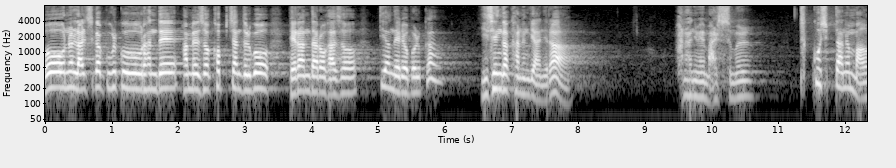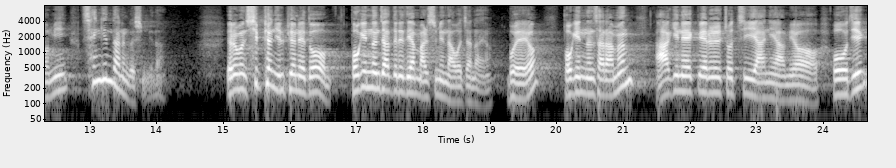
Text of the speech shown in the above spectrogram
어, 오늘 날씨가 꿀꿀한데 하면서 커피잔 들고 베란다로 가서 뛰어내려 볼까? 이 생각하는 게 아니라 하나님의 말씀을 듣고 싶다는 마음이 생긴다는 것입니다. 여러분 시편 1편에도 복 있는 자들에 대한 말씀이 나오잖아요. 뭐예요? 복 있는 사람은 악인의 꾀를 쫓지 아니하며 오직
